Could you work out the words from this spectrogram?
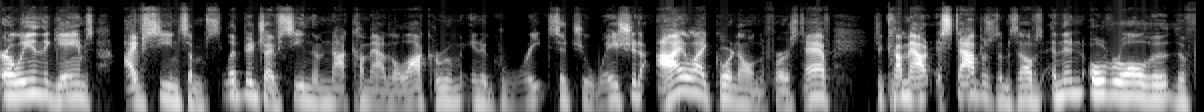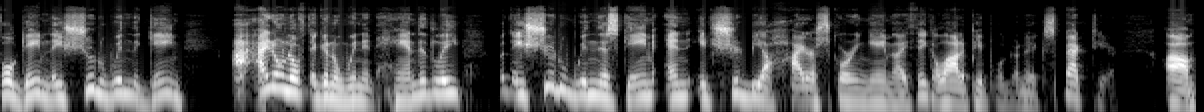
early in the games, I've seen some slippage. I've seen them not come out of the locker room in a great situation. I like Cornell in the first half to come out, establish themselves, and then overall the, the full game, they should win the game. I, I don't know if they're going to win it handedly, but they should win this game, and it should be a higher scoring game. And I think a lot of people are going to expect here. Um,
